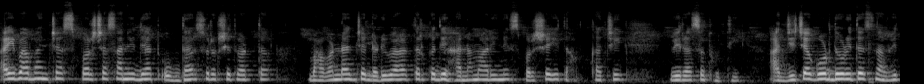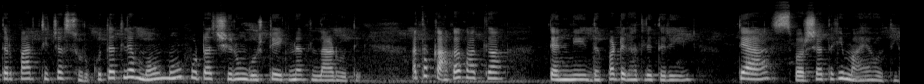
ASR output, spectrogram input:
आईबाबांच्या स्पर्श सानिध्यात उबदार सुरक्षित वाटतं. भावंडांच्या लढीवाळ तर कधी हाणामारीने स्पर्शही हक्काची विरासत होती. आजीच्या गोडधोडीतच नव्हे तर पार तिच्या सुरकुत्यातल्या मऊ मऊ पोटात शिरून गोष्टी ऐकण्यात लाड होते. आता काका काका त्यांनी धपाटे घातले तरी त्या स्पर्शातही माया होती.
